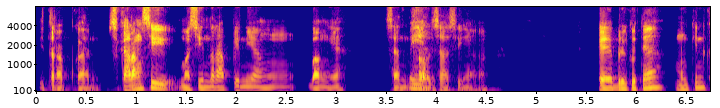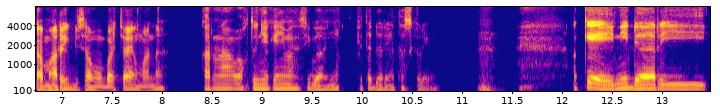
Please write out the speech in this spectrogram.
diterapkan. Sekarang sih masih nerapin yang bank ya, sentralisasinya. Iya. Oke, berikutnya mungkin Kamari bisa mau baca yang mana? Karena waktunya kayaknya masih banyak, kita dari atas kali. Ya. Oke, ini dari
